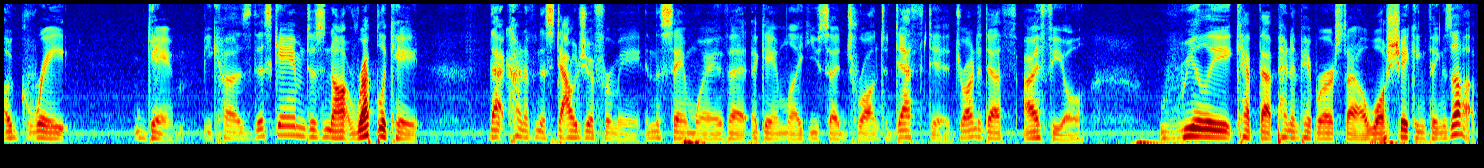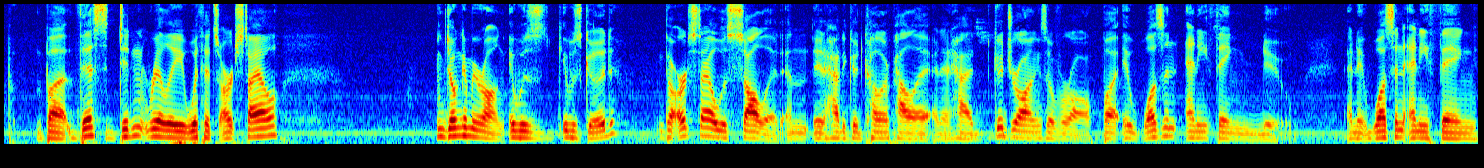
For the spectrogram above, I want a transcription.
a great game because this game does not replicate that kind of nostalgia for me in the same way that a game like you said Drawn to Death did. Drawn to Death, I feel, really kept that pen and paper art style while shaking things up. But this didn't really with its art style. Don't get me wrong, it was it was good. The art style was solid and it had a good color palette and it had good drawings overall, but it wasn't anything new. And it wasn't anything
